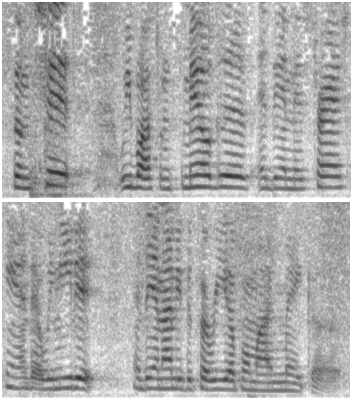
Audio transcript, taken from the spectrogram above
some chips. We bought some smell goods and then this trash can that we needed. And then I needed to re-up on my makeup.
